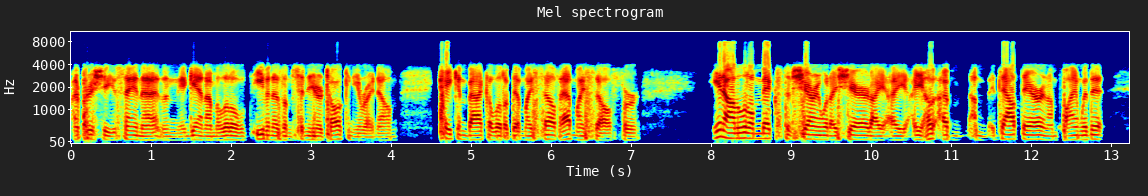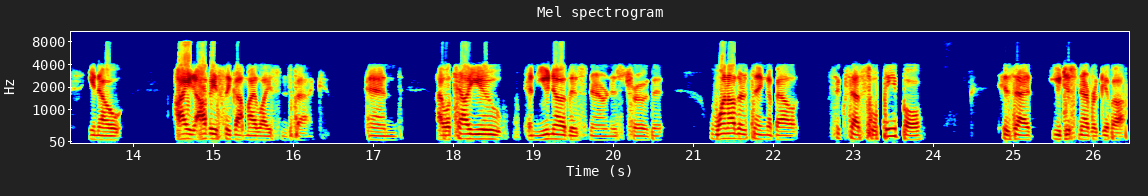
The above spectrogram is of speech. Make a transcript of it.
I appreciate you saying that. And again, I'm a little, even as I'm sitting here talking to you right now, I'm taken back a little bit myself at myself for, you know, I'm a little mixed of sharing what I shared. I, I, I I'm, I'm, it's out there and I'm fine with it. You know, I obviously got my license back and I will tell you, and you know this, Naren, is true, that one other thing about successful people is that you just never give up.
